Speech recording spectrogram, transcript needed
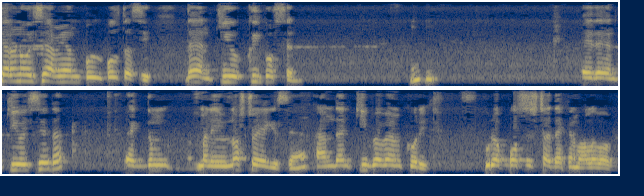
কারণে হয়েছে আমি বলতাছি। দেখেন, কি কি করছেন? এই দেখেন, কি হয়েছে এটা? একদম মানে নষ্ট হয়ে গেছে অ্যান্ড দেন কীভাবে আমি করি? পুরো প্রসেসটা দেখেন ভালোভাবে।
